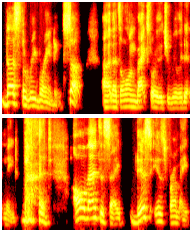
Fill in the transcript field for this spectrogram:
thus the rebranding. So uh, that's a long backstory that you really didn't need. But all that to say, this is from a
